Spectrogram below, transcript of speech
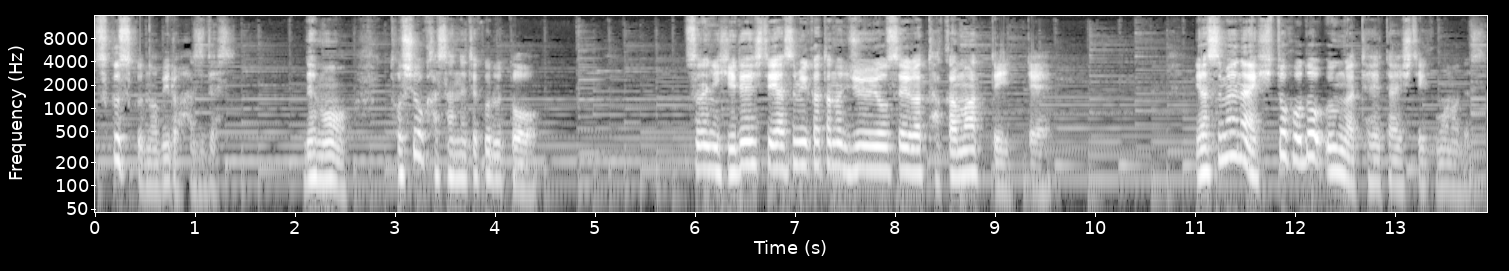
すくすく伸びるはずです。でも、年を重ねてくると、それに比例して休み方の重要性が高まっていって、休めない人ほど運が停滞していくものです。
